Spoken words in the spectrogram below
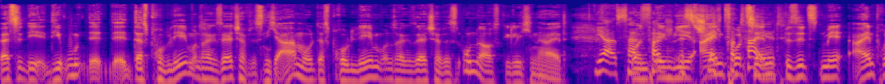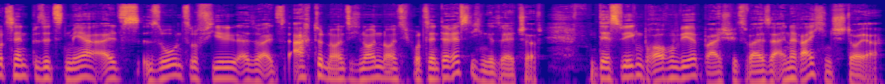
weißt du, die, die, äh, das Problem unserer Gesellschaft ist nicht Armut, das Problem unserer Gesellschaft ist Unausgeglichenheit. ja, ist halt und falsch, irgendwie ein Prozent besitzt mehr, ein Prozent besitzt mehr als so und so viel, also als 98, 99 Prozent der restlichen Gesellschaft. Deswegen brauchen wir beispielsweise eine Reichensteuer.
